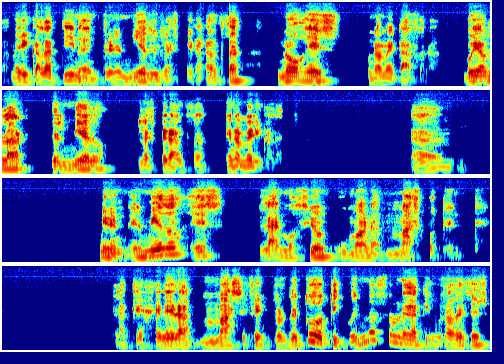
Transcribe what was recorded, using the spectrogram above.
América Latina, entre el miedo y la esperanza, no es una metáfora. Voy a hablar del miedo y la esperanza en América Latina. Miren, el miedo es la emoción humana más potente, la que genera más efectos de todo tipo, y no solo negativos, a veces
